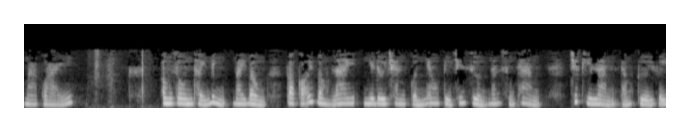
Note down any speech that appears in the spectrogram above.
ma quái. Ông John thấy mình bay bổng và cõi bổng lai như đôi chăn quấn nhau từ trên giường lăn xuống thảm. Trước khi làm đám cưới với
